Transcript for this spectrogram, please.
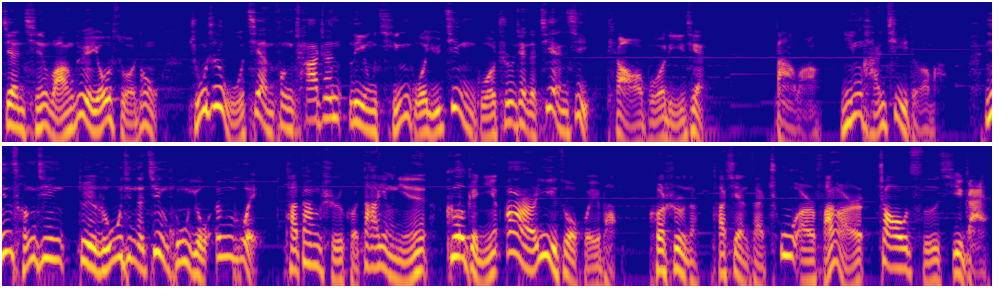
见秦王略有所动，烛之武见缝插针，利用秦国与晋国之间的间隙挑拨离间。大王，您还记得吗？您曾经对如今的晋公有恩惠，他当时可答应您割给您二亿做回报。可是呢，他现在出尔反尔，朝辞夕改，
